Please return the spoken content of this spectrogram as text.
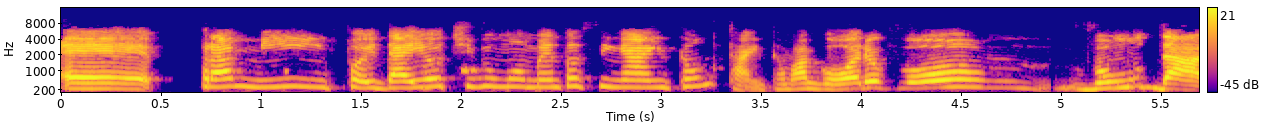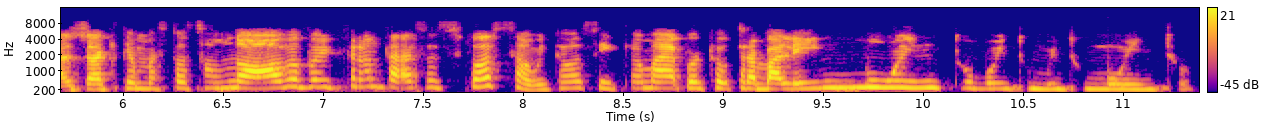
É, para mim foi daí eu tive um momento assim, ah, então tá, então agora eu vou vou mudar, já que tem uma situação nova, eu vou enfrentar essa situação. Então assim, foi uma época que eu trabalhei muito, muito, muito, muito.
